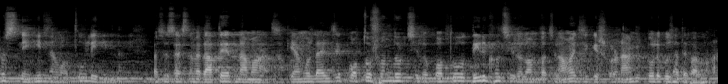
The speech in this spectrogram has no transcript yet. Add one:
হুসনিহিন্না ওয়া তুলিহিন্না। ওয়াসাল্লামের রাতের নামাজ, কিয়ামুল লাইল যে কত সুন্দর ছিল, কত দীর্ঘ ছিল, লম্বা ছিল, আমায় জিজ্ঞেস করো না, আমি বলে বোঝাতে পারব না।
